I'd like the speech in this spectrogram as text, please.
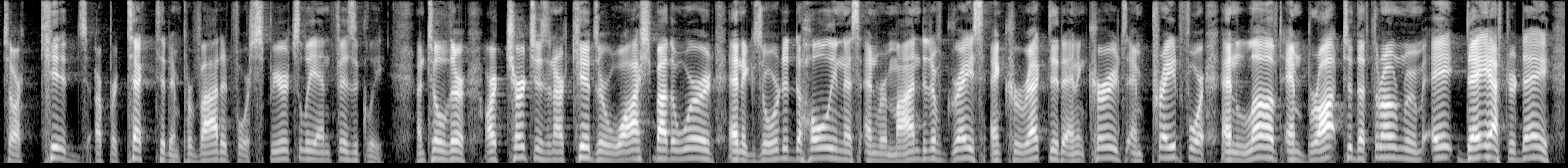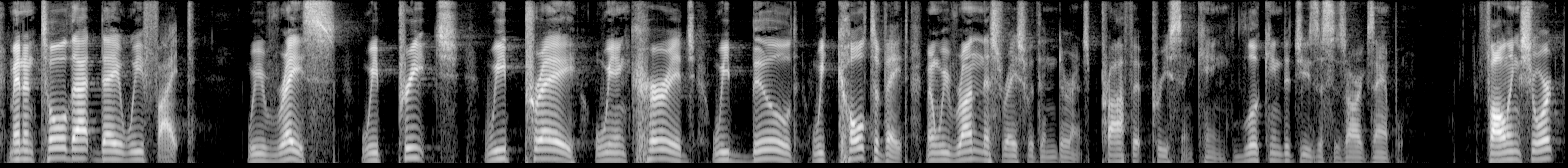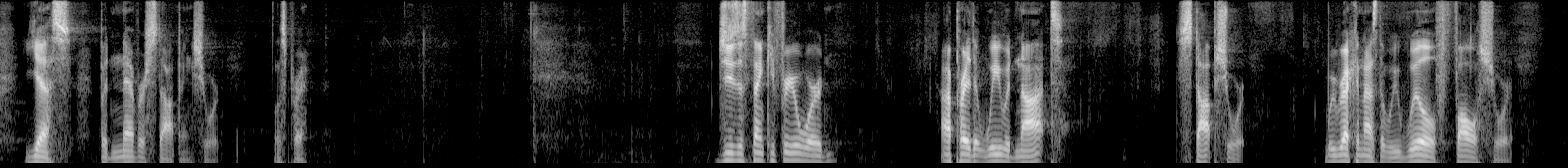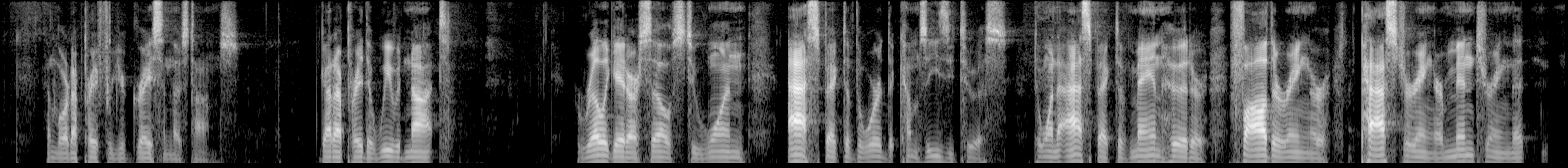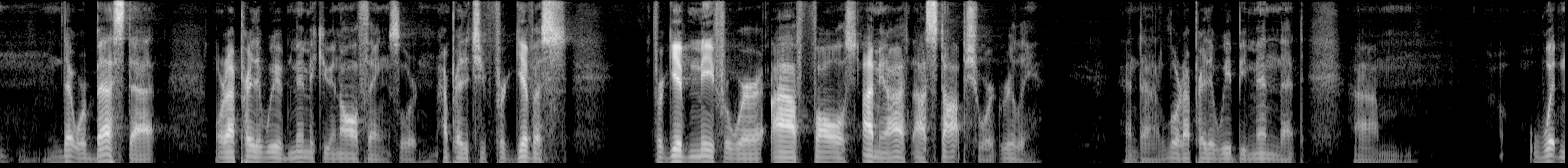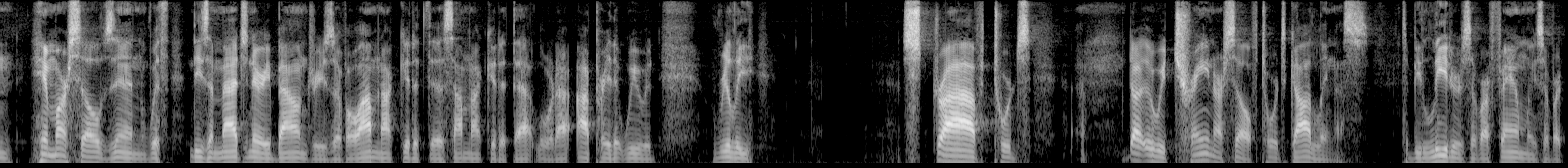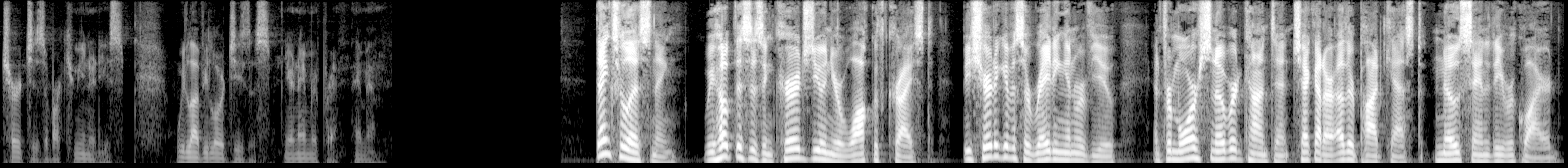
our kids are protected and provided for spiritually and physically until our churches and our kids are washed by the word and exhorted to holiness and reminded of grace and corrected and encouraged and prayed for and loved and brought to the throne room eight, day after day man until that day we fight we race we preach we pray, we encourage, we build, we cultivate. Man, we run this race with endurance. Prophet, priest, and king, looking to Jesus as our example. Falling short? Yes, but never stopping short. Let's pray. Jesus, thank you for your word. I pray that we would not stop short. We recognize that we will fall short. And Lord, I pray for your grace in those times. God, I pray that we would not relegate ourselves to one aspect of the word that comes easy to us, to one aspect of manhood or fathering or pastoring or mentoring that that we're best at. Lord, I pray that we would mimic you in all things, Lord. I pray that you forgive us. Forgive me for where I fall. I mean, I, I stop short, really. And uh, Lord, I pray that we'd be men that um, wouldn't hem ourselves in with these imaginary boundaries of, oh, I'm not good at this, I'm not good at that, Lord. I, I pray that we would really strive towards we train ourselves towards godliness to be leaders of our families, of our churches, of our communities. We love you, Lord Jesus. In your name we pray. Amen. Thanks for listening. We hope this has encouraged you in your walk with Christ. Be sure to give us a rating and review. And for more Snowbird content, check out our other podcast, No Sanity Required.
